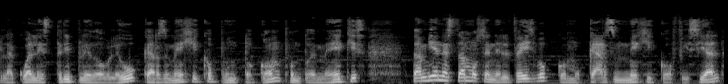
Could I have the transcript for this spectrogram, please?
la cual es www.carsmexico.com.mx. También estamos en el Facebook como Cars México Oficial.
